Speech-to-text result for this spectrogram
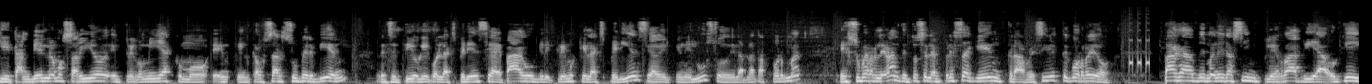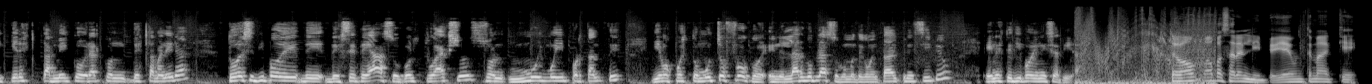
que también lo hemos sabido, entre comillas, como encauzar súper bien, en el sentido que con la experiencia de pago, creemos que la experiencia en el uso de la plataforma es súper relevante. Entonces la empresa que entra, recibe este correo, paga de manera simple, rápida, ok, quieres también cobrar con, de esta manera, todo ese tipo de, de, CTAs o call to actions son muy, muy importantes y hemos puesto mucho foco en el largo plazo, como te comentaba al principio, en este tipo de iniciativas. Vamos, vamos a pasar en limpio y hay un tema que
